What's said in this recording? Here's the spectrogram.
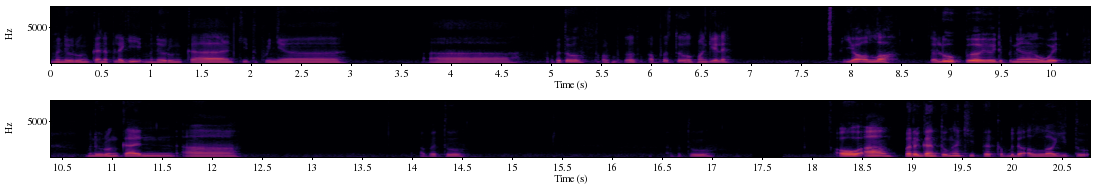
menurunkan apa lagi? Menurunkan kita punya uh, apa tu? Apa tu panggil eh? Ya Allah dah lupa dia punya word menurunkan uh, apa tu? Apa tu? Oh uh, pergantungan kita kepada Allah gitu.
